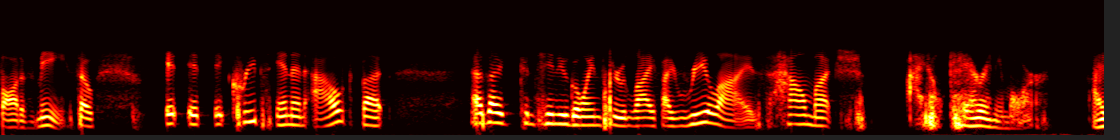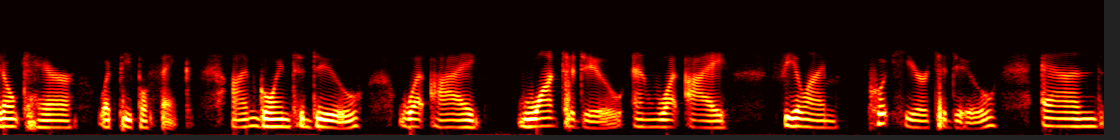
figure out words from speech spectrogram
thought of me. So it, it, it creeps in and out, but as I continue going through life, I realize how much I don't care anymore. I don't care what people think. I'm going to do what I want to do and what I feel I'm put here to do. And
